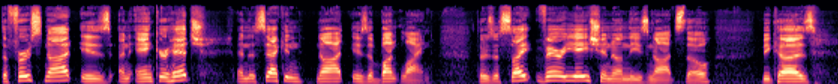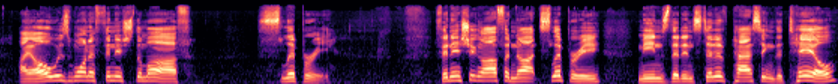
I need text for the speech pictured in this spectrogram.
The first knot is an anchor hitch and the second knot is a bunt line. There's a slight variation on these knots though because I always want to finish them off slippery. Finishing off a knot slippery means that instead of passing the tail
